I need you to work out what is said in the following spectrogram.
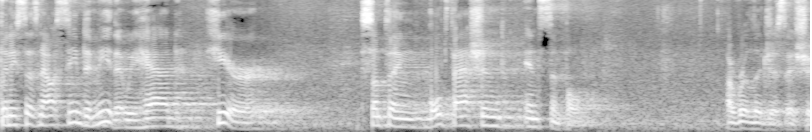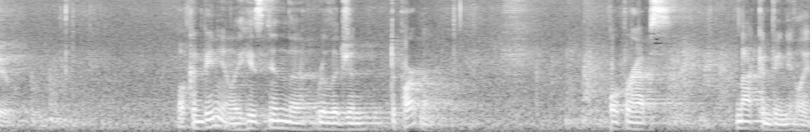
Then he says, Now it seemed to me that we had here something old fashioned and simple a religious issue. Well, conveniently, he's in the religion department. Or perhaps not conveniently.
